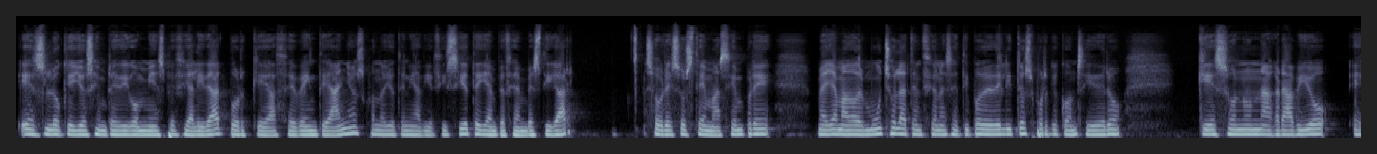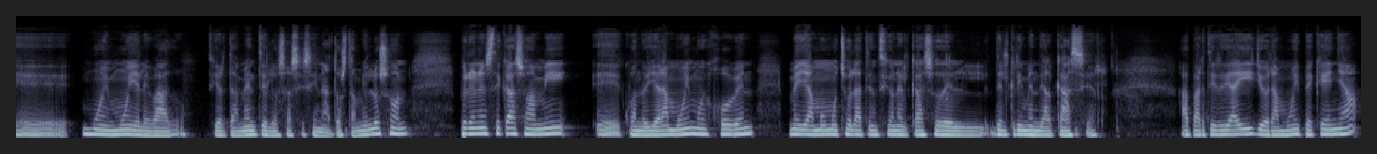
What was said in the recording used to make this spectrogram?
es lo que yo siempre digo en mi especialidad, porque hace 20 años, cuando yo tenía 17, ya empecé a investigar sobre esos temas. Siempre me ha llamado mucho la atención ese tipo de delitos porque considero que son un agravio eh, muy, muy elevado. Ciertamente los asesinatos también lo son, pero en este caso a mí, eh, cuando ya era muy, muy joven, me llamó mucho la atención el caso del, del crimen de Alcácer. A partir de ahí yo era muy pequeña,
